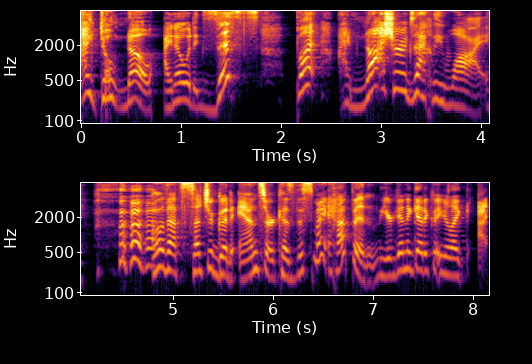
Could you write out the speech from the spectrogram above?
I don't know. I know it exists, but I'm not sure exactly why. oh, that's such a good answer because this might happen. You're going to get a, you're like, I,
